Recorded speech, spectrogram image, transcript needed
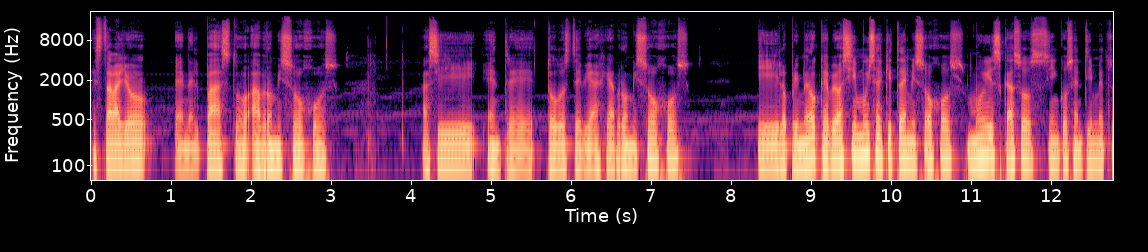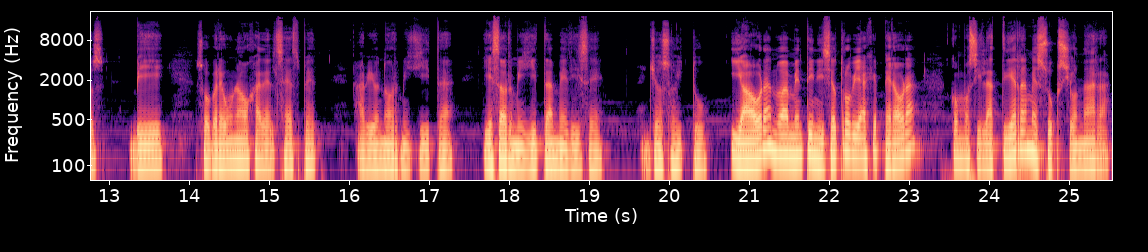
Estaba yo en el pasto, abro mis ojos. Así entre todo este viaje abro mis ojos y lo primero que veo así muy cerquita de mis ojos, muy escasos 5 centímetros, vi sobre una hoja del césped, había una hormiguita y esa hormiguita me dice, yo soy tú. Y ahora nuevamente inicié otro viaje, pero ahora como si la tierra me succionara.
